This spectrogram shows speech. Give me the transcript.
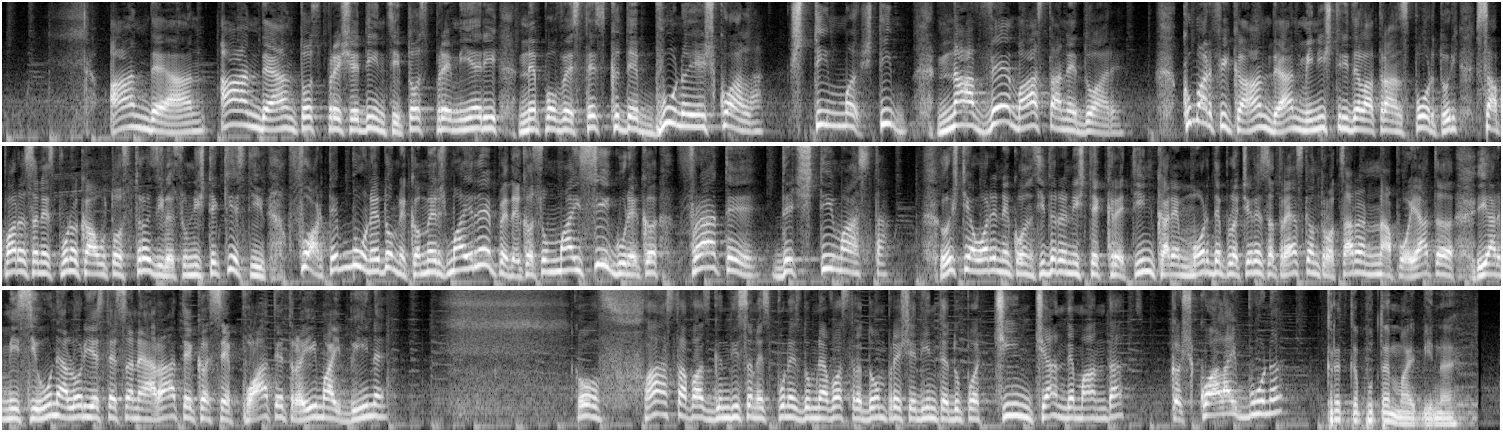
An de an, an de an, toți președinții, toți premierii ne povestesc cât de bună e școala. Știm, mă, știm, n-avem, asta ne doare. Cum ar fi ca an de an ministrii de la transporturi să apară să ne spună că autostrăzile sunt niște chestii foarte bune, domne, că mergi mai repede, că sunt mai sigure, că... Frate, deci știm asta Ăștia oare ne consideră niște cretini care mor de plăcere să trăiască într-o țară înapoiată Iar misiunea lor este să ne arate că se poate trăi mai bine? Of, asta v-ați gândit să ne spuneți dumneavoastră, domn președinte, după 5 ani de mandat? Că școala e bună? Cred că putem mai bine.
